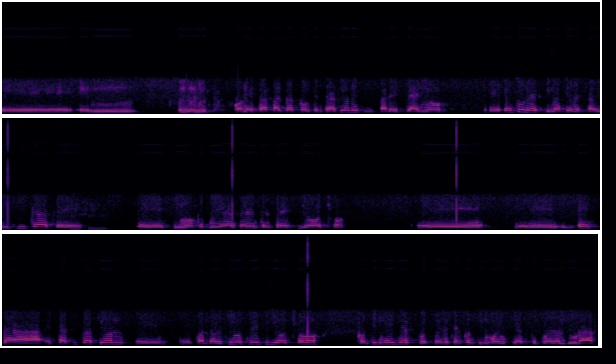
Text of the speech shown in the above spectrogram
eh, con estas altas concentraciones y para este año eh, es una estimación estadística, se estimó que pudieran ser entre 3 y 8. Eh, eh, esta, esta situación, cuando decimos 3 y 8 contingencias, pues pueden ser contingencias que puedan durar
